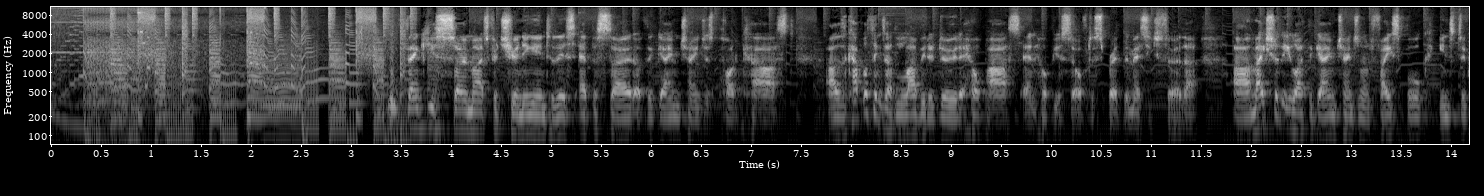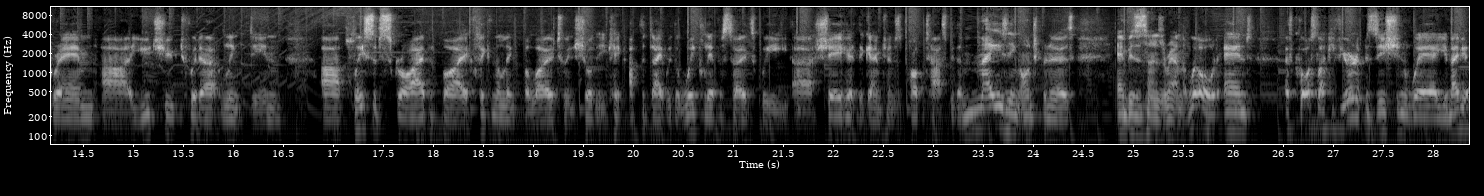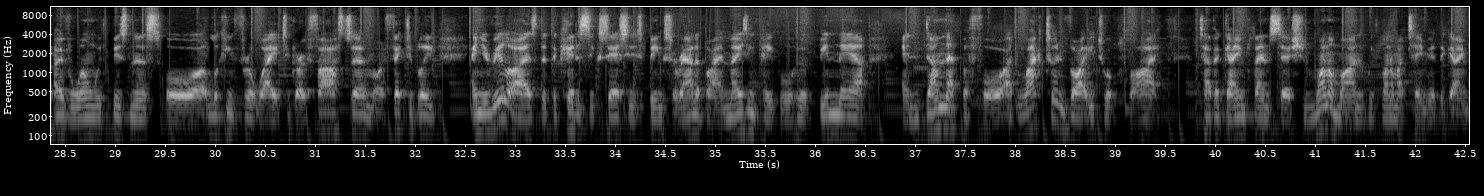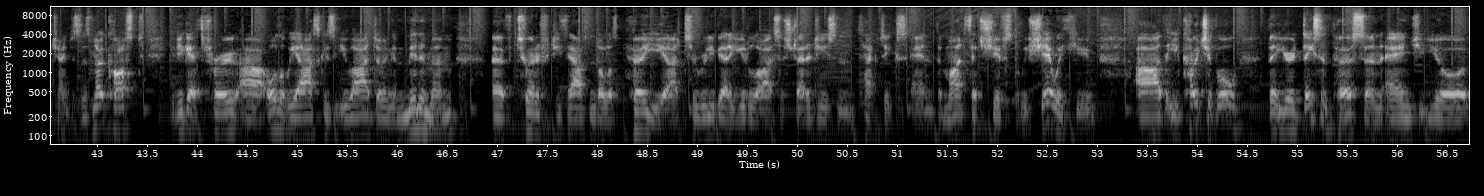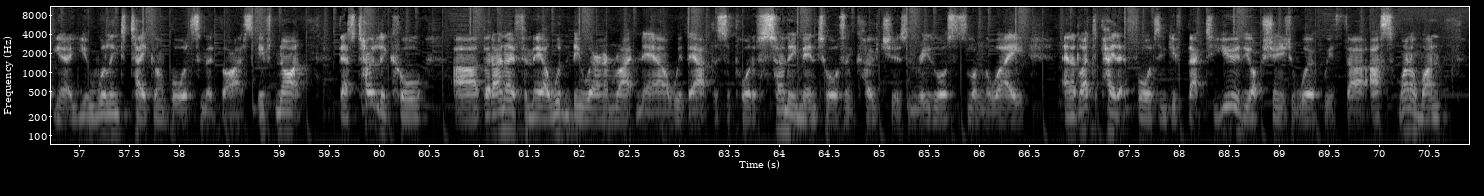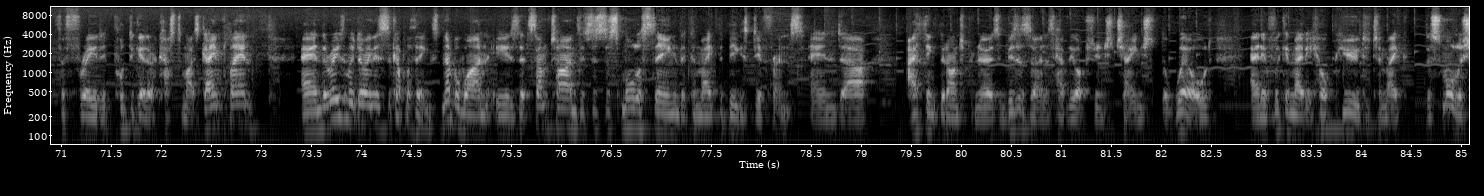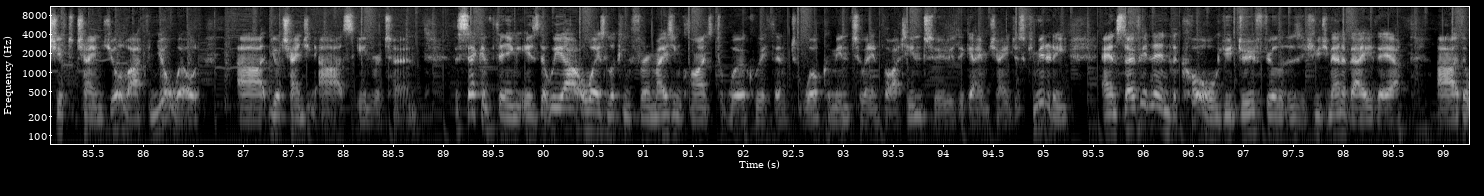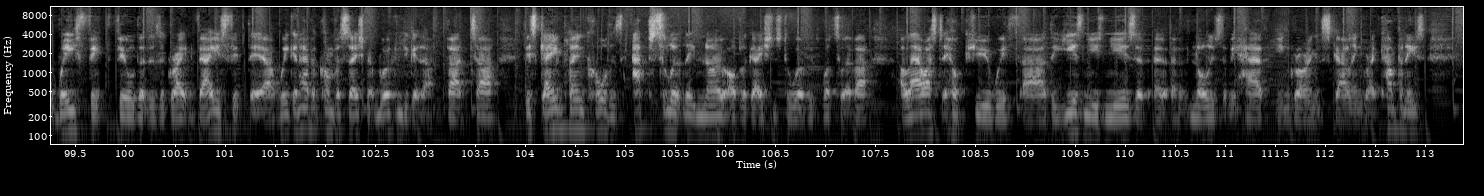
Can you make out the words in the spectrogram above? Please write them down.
Thank you so much for tuning in to this episode of the Game Changers podcast. Uh, there's a couple of things I'd love you to do to help us and help yourself to spread the message further. Uh, make sure that you like the Game Changers on Facebook, Instagram, uh, YouTube, Twitter, LinkedIn. Uh, please subscribe by clicking the link below to ensure that you keep up to date with the weekly episodes we uh, share here at the Game Changers podcast with amazing entrepreneurs and business owners around the world. And of course, like if you're in a position where you may be overwhelmed with business or looking for a way to grow faster, more effectively, and you realize that the key to success is being surrounded by amazing people who have been there and done that before, I'd like to invite you to apply to have a game plan session one on one with one of my team here at the Game Changers. There's no cost if you get through. Uh, all that we ask is that you are doing a minimum of $250,000 per year to really be able to utilize the strategies and the tactics and the mindset shifts that we share with you. Uh, that you're coachable, that you're a decent person, and you're you know you're willing to take on board some advice. If not, that's totally cool. Uh, but I know for me, I wouldn't be where I am right now without the support of so many mentors and coaches and resources along the way. And I'd like to pay that forwards and give back to you the opportunity to work with uh, us one on one for free to put together a customized game plan. And the reason we're doing this is a couple of things. Number one is that sometimes it's just the smallest thing that can make the biggest difference. And uh, I think that entrepreneurs and business owners have the opportunity to change the world. And if we can maybe help you to, to make the smallest shift to change your life and your world, uh, you're changing ours in return. The second thing is that we are always looking for amazing clients to work with and to welcome into and invite into the Game Changers community. And so, if at the end of the call you do feel that there's a huge amount of value there, uh, that we fit, feel that there's a great values fit there, we can have a conversation about working together. But uh, this game plan call, there's absolutely no obligations to work with whatsoever. Allow us to help you with uh, the years and years and years of, of, knowledge that we have in growing and scaling great companies.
